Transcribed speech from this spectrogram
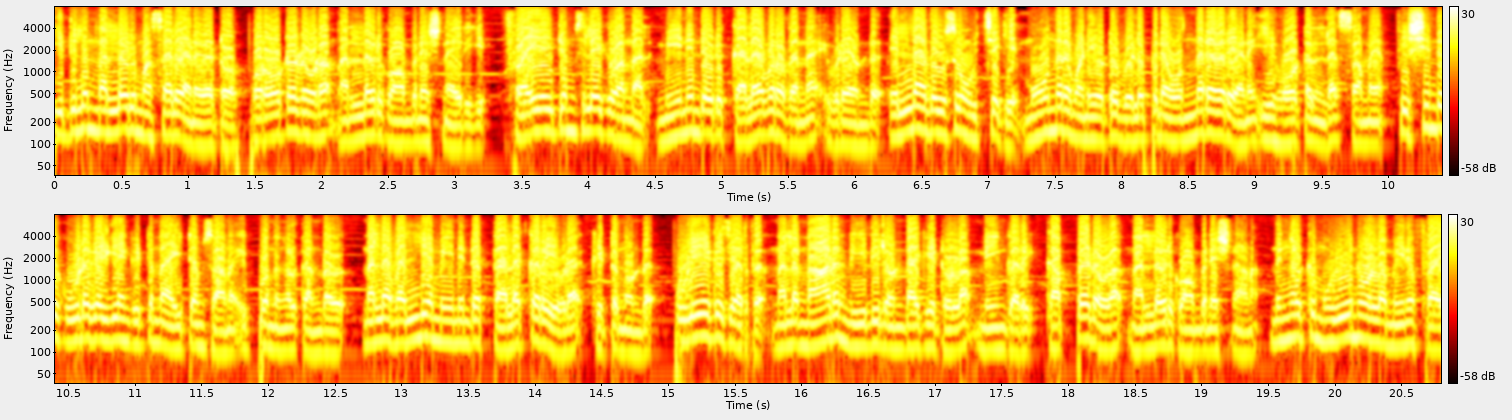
ഇതിലും നല്ലൊരു മസാലയാണ് കേട്ടോ. പൊറോട്ടയുടെ കൂടെ നല്ലൊരു കോമ്പിനേഷൻ ആയിരിക്കും. ഫ്രൈ ഐറ്റംസിലേക്ക് വന്നാൽ മീനിന്റെ ഒരു കലവറ തന്നെ ഇവിടെയുണ്ട്. എല്ലാ ദിവസവും ഉച്ചയ്ക്ക് മൂന്നര മണി തൊട്ട് വെളുപ്പിന് ഒന്നര വരെയാണ് ഈ ഹോട്ടലിന്റെ സമയം. ഫിഷിന്റെ കൂടെ കഴിക്കാൻ കിട്ടുന്ന ഐറ്റംസ് ആണ് ഇപ്പോൾ നിങ്ങൾ കണ്ടത്. നല്ല വലിയ മീനിന്റെ തലക്കറി ഇവിടെ കിട്ടുന്നുണ്ട്. പുളിയൊക്കെ ചേർത്ത് നല്ല നാടൻ രീതിയിൽ ഉണ്ടാക്കിയിട്ടുള്ള മീൻകറി. കപ്പയുടെ ഉള്ള നല്ലൊരു കോമ്പിനേഷനാണ് നിങ്ങൾക്ക് മുഴുവനുള്ള മീൻ ഫ്രൈ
